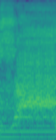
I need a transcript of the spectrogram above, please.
casa!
